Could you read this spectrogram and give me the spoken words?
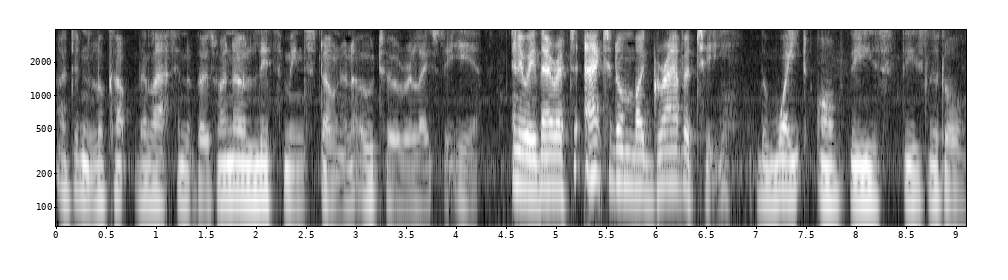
I didn't look up the Latin of those. I know lith means stone and oto relates to ear. Anyway, they're acted on by gravity. The weight of these these little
